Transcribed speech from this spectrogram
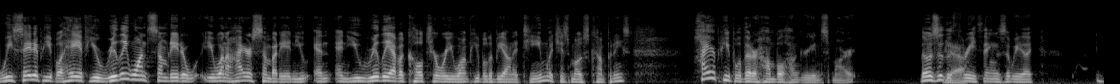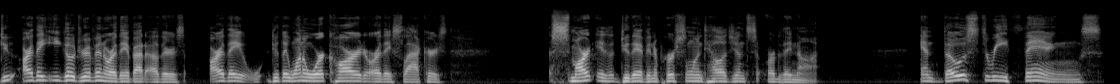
we say to people, hey, if you really want somebody to, you want to hire somebody, and you and and you really have a culture where you want people to be on a team, which is most companies, hire people that are humble, hungry, and smart. Those are the yeah. three things that we like. Do are they ego driven or are they about others? Are they do they want to work hard or are they slackers? Smart is do they have interpersonal intelligence or do they not? And those three things,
